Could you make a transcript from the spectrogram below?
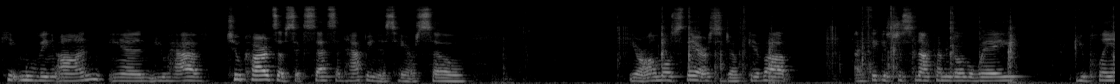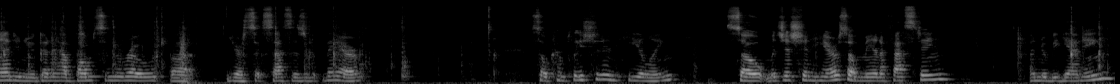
keep moving on and you have two cards of success and happiness here so you're almost there so don't give up i think it's just not going to go the way you planned and you're going to have bumps in the road but your success is there so completion and healing. So magician here, so manifesting a new beginning.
